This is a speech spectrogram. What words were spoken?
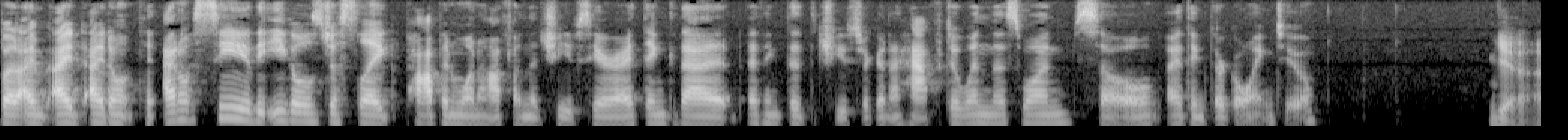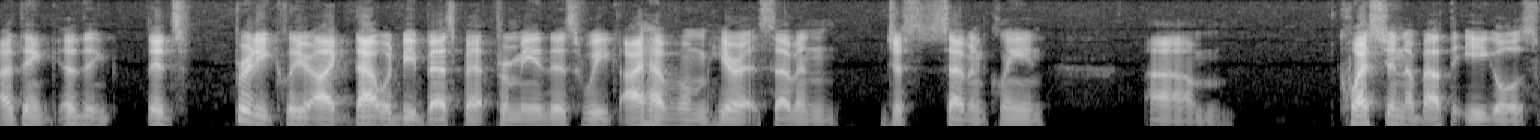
but I, I, I don't, th- I don't see the Eagles just like popping one off on the Chiefs here. I think that, I think that the Chiefs are going to have to win this one. So I think they're going to. Yeah, I think, I think it's pretty clear. Like that would be best bet for me this week. I have them here at seven, just seven clean. Um, question about the Eagles:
